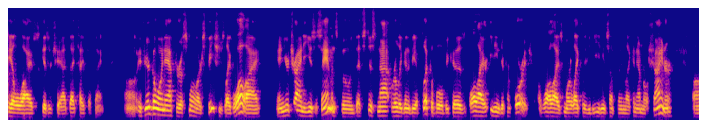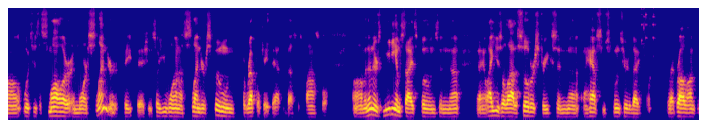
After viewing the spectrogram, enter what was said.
alewives, gizzard shad, that type of thing. Uh, if you're going after a smaller species like walleye, and you're trying to use a salmon spoon, that's just not really going to be applicable because walleye are eating different forage. A walleye is more likely to be eating something like an emerald shiner, uh, which is a smaller and more slender bait fish. And so you want a slender spoon to replicate that the best as possible. Um, and then there's medium sized spoons. And uh, I use a lot of silver streaks, and uh, I have some spoons here that I, that I brought along for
